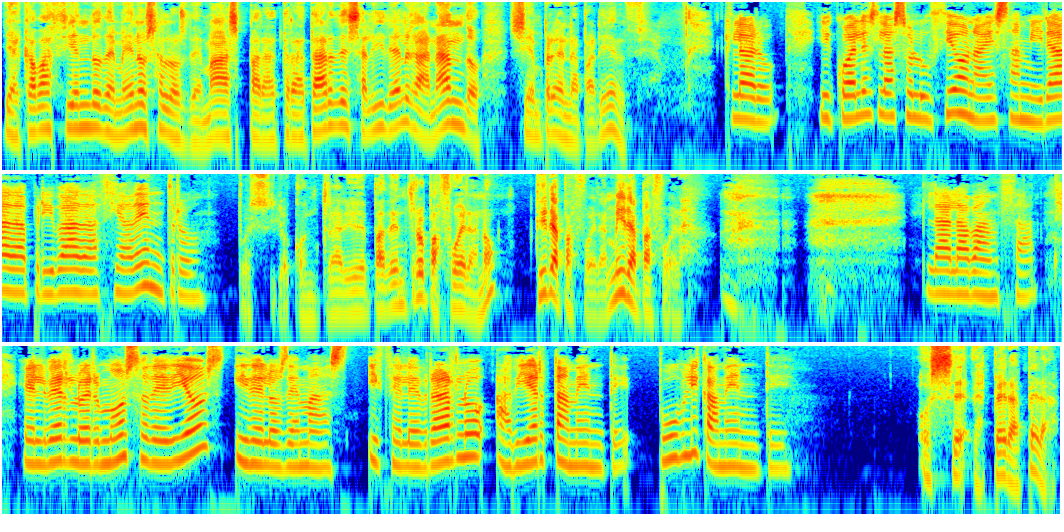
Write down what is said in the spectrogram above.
y acaba haciendo de menos a los demás para tratar de salir él ganando, siempre en apariencia. Claro. ¿Y cuál es la solución a esa mirada privada hacia adentro? Pues lo contrario de para adentro, para afuera, ¿no? Tira para afuera, mira para afuera. la alabanza, el ver lo hermoso de Dios y de los demás, y celebrarlo abiertamente, públicamente. O sea, espera, espera.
